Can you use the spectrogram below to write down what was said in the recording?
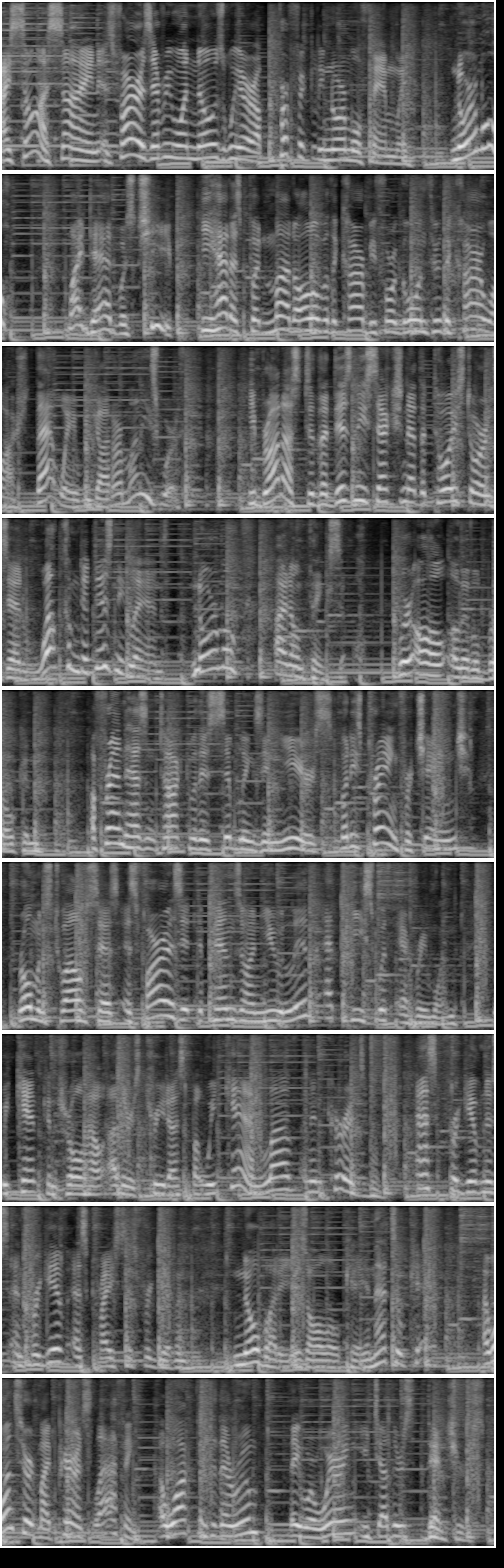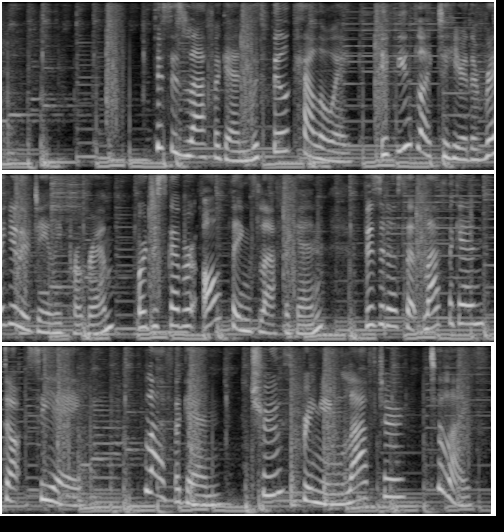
I saw a sign. As far as everyone knows, we are a perfectly normal family. Normal? My dad was cheap. He had us put mud all over the car before going through the car wash. That way we got our money's worth. He brought us to the Disney section at the toy store and said, Welcome to Disneyland. Normal? I don't think so. We're all a little broken. A friend hasn't talked with his siblings in years, but he's praying for change. Romans 12 says, As far as it depends on you, live at peace with everyone. We can't control how others treat us, but we can love and encourage them. Ask forgiveness and forgive as Christ has forgiven. Nobody is all okay, and that's okay. I once heard my parents laughing. I walked into their room, they were wearing each other's dentures. This is Laugh Again with Phil Callaway. If you'd like to hear the regular daily program or discover all things Laugh Again, visit us at laughagain.ca. Laugh Again, truth bringing laughter to life.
